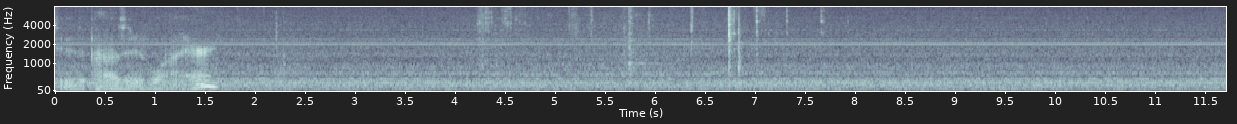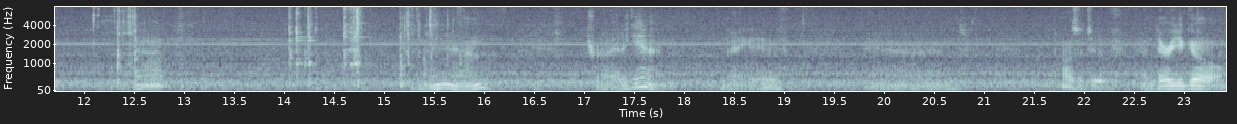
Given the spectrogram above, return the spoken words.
to the positive wire. And try it again. Negative and positive. And there you go.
